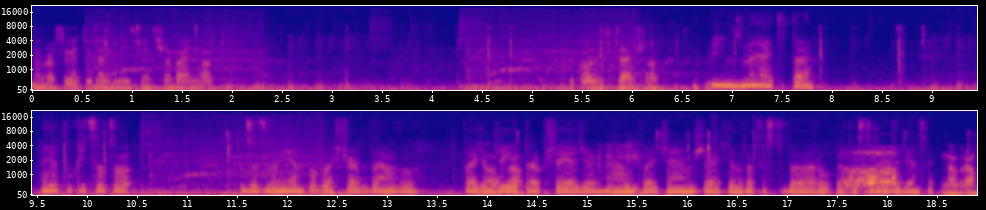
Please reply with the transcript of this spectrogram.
Dobra, w sumie tutaj nic nie trzeba jednak. Tylko zderzak. Zmieniaj tutaj. A ja póki co to zadzwoniłem po gościa od BMW. Powiedział, że Dobra. jutro przyjedzie. Ja mu powiedziałem, że jak jutro to 100 dolarów, to No. 100 zł więcej. Dobra.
